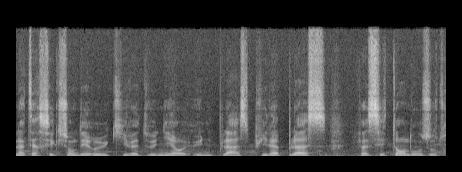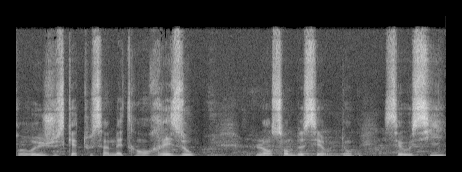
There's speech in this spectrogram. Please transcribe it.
l'intersection des rues qui va devenir une place, puis la place va s'étendre aux autres rues jusqu'à tout ça mettre en réseau l'ensemble de ces rues. Donc c'est aussi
